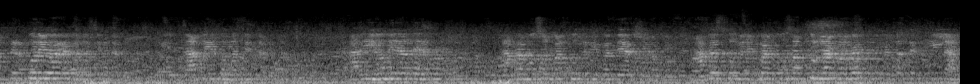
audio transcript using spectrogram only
আপনার পরিবারের কথা চিন্তা করবেন জাতির কথা চিন্তা করবেন আর ইহুদি যাদের আমরা মুসলমান তো বিপদ দেওয়ার সময় হাফেজ তো বিপদ পঁচাত্তর লাখ হবে তাতে কি লাখ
